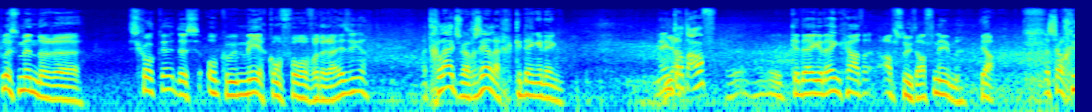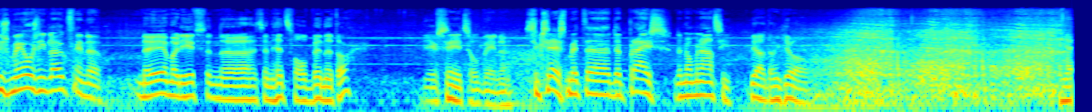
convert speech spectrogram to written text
plus minder schokken. Dus ook meer comfort voor de reiziger. Het geluid is wel gezellig, kedengedeng. Neemt ja. dat af? Kedengedeng gaat absoluut afnemen, ja. Dat zou Guus Meeuwis niet leuk vinden? Nee, maar die heeft zijn, uh, zijn hits al binnen, toch? Die heeft zijn hits al binnen. Succes met uh, de prijs, de nominatie. Ja, dankjewel. Ja,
